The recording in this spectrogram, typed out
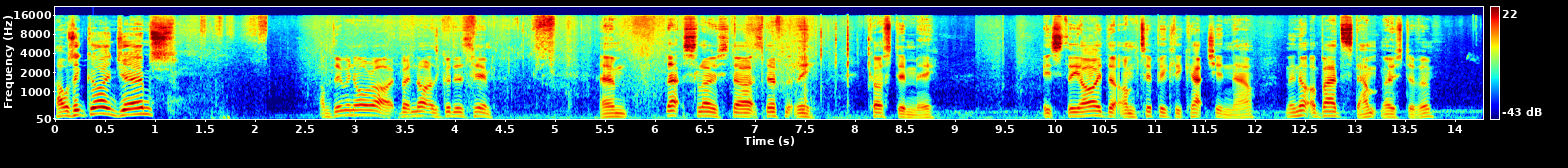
How's it going, James? I'm doing all right, but not as good as him. Um, that slow start's definitely costing me. It's the ide that I'm typically catching now. They're not a bad stamp, most of them.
